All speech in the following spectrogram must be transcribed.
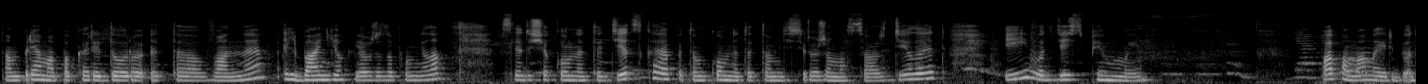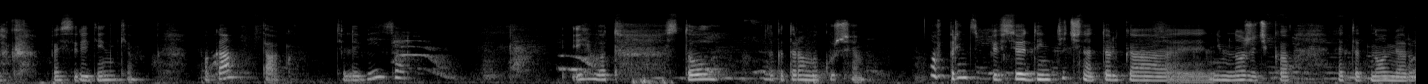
Там прямо по коридору это ванная, эль баньо, я уже запомнила. Следующая комната детская, потом комната там, где Сережа массаж делает. И вот здесь спим мы. Папа, мама и ребенок посерединке. Пока так, телевизор. И вот стол, за которым мы кушаем. Ну, в принципе, все идентично, только э, немножечко этот номер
